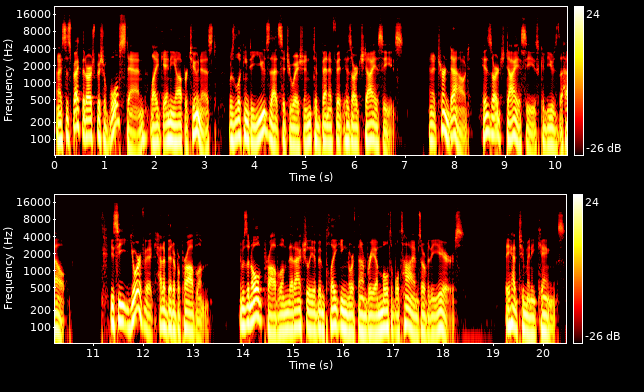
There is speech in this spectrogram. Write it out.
And I suspect that Archbishop Wulfstan, like any opportunist, was looking to use that situation to benefit his archdiocese. And it turned out his archdiocese could use the help. You see, Jorvik had a bit of a problem. It was an old problem that actually had been plaguing Northumbria multiple times over the years. They had too many kings.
